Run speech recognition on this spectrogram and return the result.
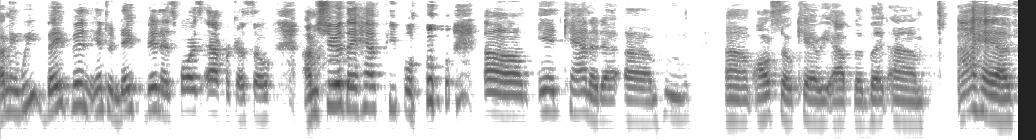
I mean, we they've been inter, they've been as far as Africa, so I'm sure they have people um, in Canada um, who um, also carry out the. But um, I have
